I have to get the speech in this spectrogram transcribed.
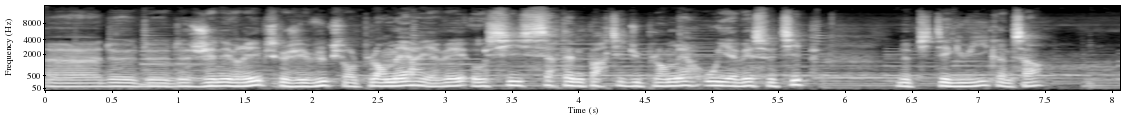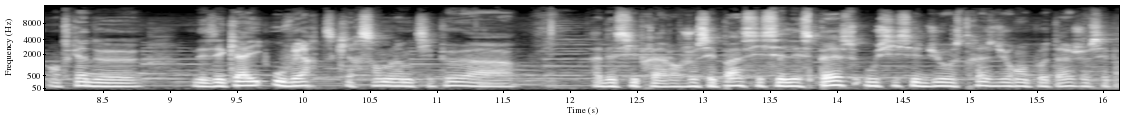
de, de, de, genévrier, puisque j'ai vu que sur le plan mer, il y avait aussi certaines parties du plan mer où il y avait ce type de petites aiguilles comme ça, en tout cas de, des écailles ouvertes qui ressemblent un petit peu à, des cyprès. Alors je sais pas si c'est l'espèce ou si c'est dû au stress du rempotage, je sais pas.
